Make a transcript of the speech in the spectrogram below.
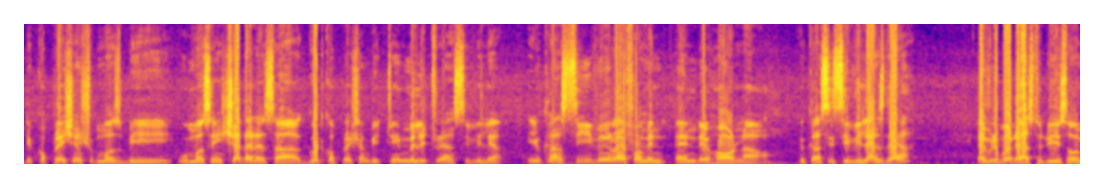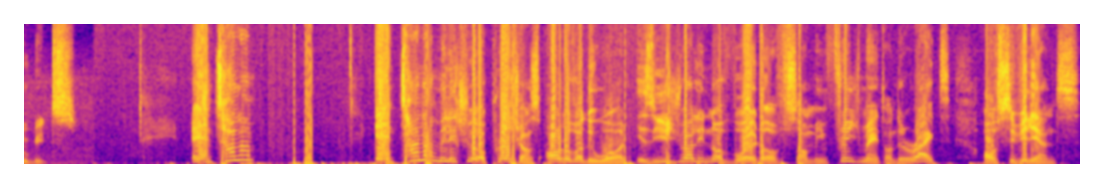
the cooperation should, must be, we must ensure that there's a good cooperation between military and civilian. You can see even right from in, in the hall now, you can see civilians there. Everybody has to do his own bits. Internal, internal military operations all over the world is usually not void of some infringement on the rights of civilians.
